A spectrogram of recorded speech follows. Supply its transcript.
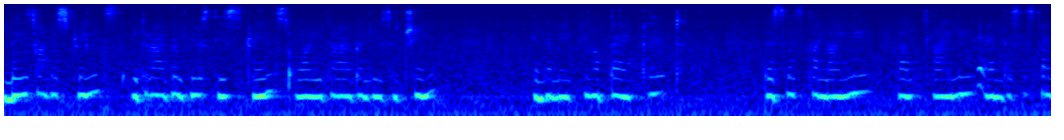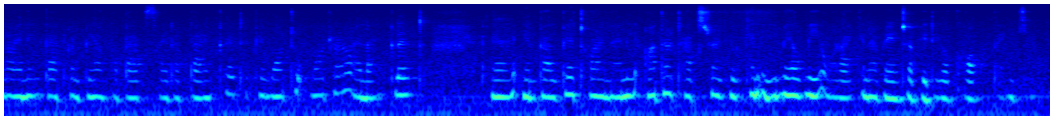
these are the strings. Either I will use these strings or either I will use a chain in the making of the anklet. This is the lining felt lining and this is the lining that will be on the back side of the anklet. If you want to order an anklet uh, in velvet or in any other texture you can email me or I can arrange a video call. Thank you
